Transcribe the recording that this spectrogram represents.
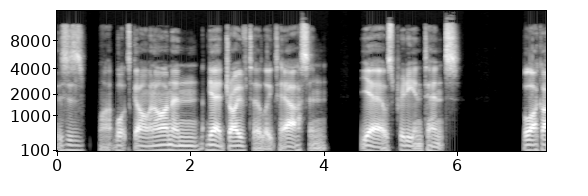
This is like what's going on." And yeah, drove to Luke's house, and yeah, it was pretty intense. But like I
